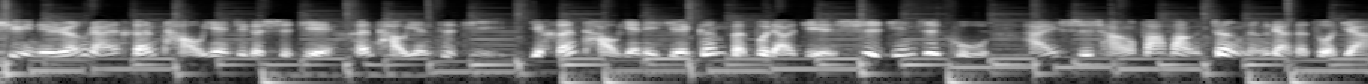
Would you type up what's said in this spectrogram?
许你仍然很讨厌这个世界，很讨厌自己，也很讨厌那些根本不了解世间之苦，还时常发放正能量的作家。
